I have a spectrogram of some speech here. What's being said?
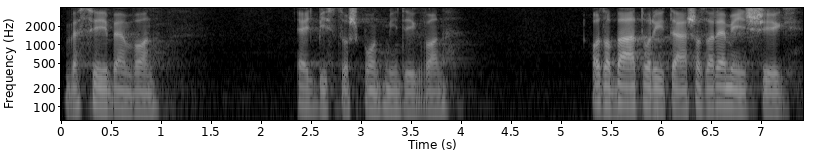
veszélyben van, egy biztos pont mindig van – az a bátorítás, az a reménység,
